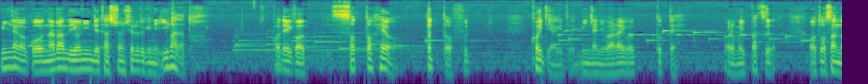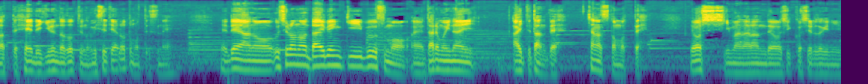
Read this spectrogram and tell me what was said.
みんながこう並んで4人でタッションしてる時に今だと。ここで行こう、そっと屁をプッとふこいてあげてみんなに笑いを取って、俺も一発、お父さんだって屁できるんだぞっていうのを見せてやろうと思ってですね、で、あの、後ろの大便器ブースも、えー誰もいない、空いてたんで、チャンスと思って、よし、今並んでおしっこしてる時に、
